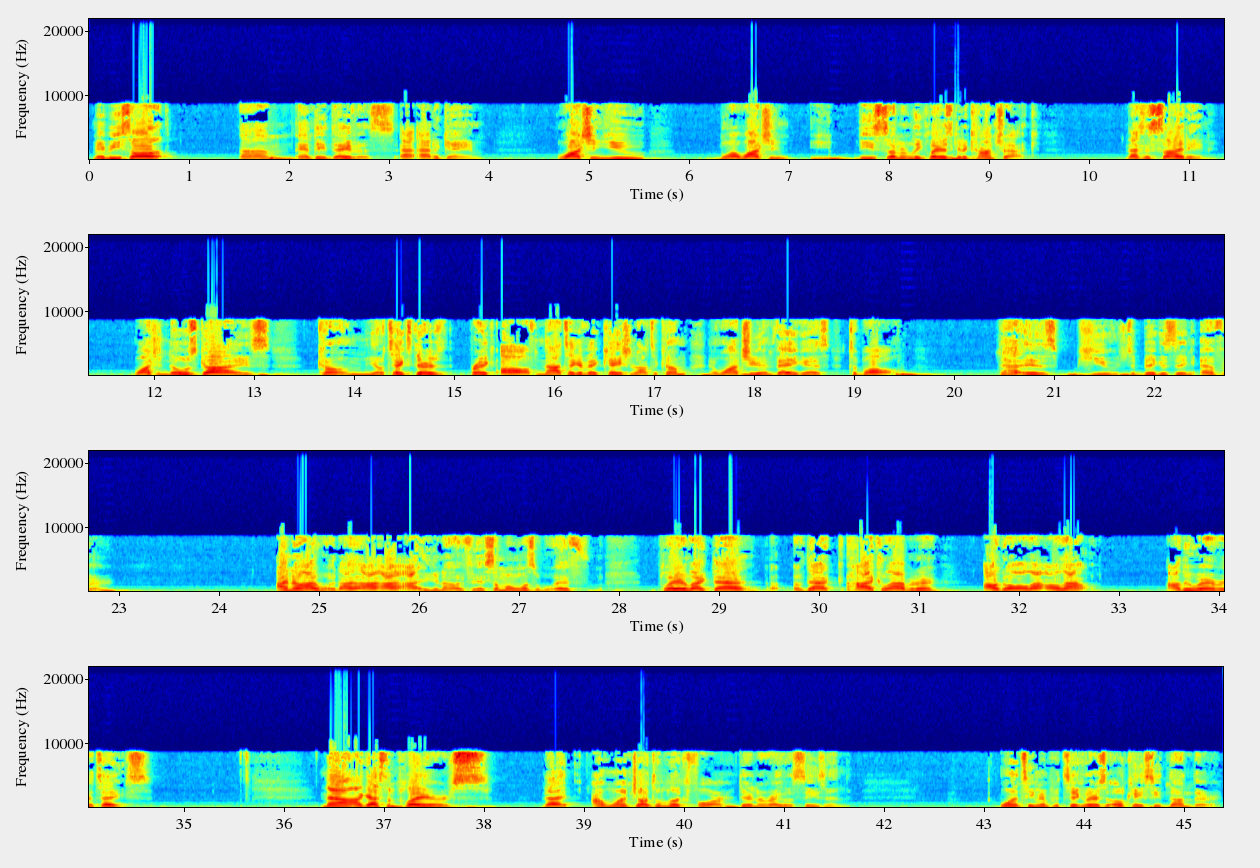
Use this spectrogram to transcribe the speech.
Maybe you saw um, Anthony Davis at, at, a game, watching you, watching these summer league players get a contract. That's exciting. Watching those guys come, you know, takes their break off, not take a vacation off to come and watch you in Vegas to ball. That is huge, the biggest thing ever. I know I would. I, I, I you know, if, if someone wants, if player like that, of that high collaborator, I'll go all out, all out. I'll do wherever it takes. Now, I got some players that I want y'all to look for during the regular season. One team in particular is OKC Thunder.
